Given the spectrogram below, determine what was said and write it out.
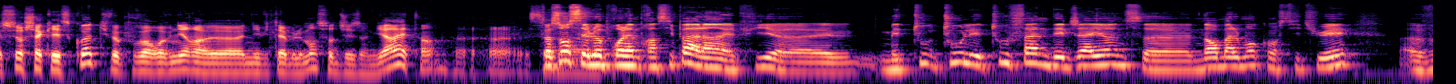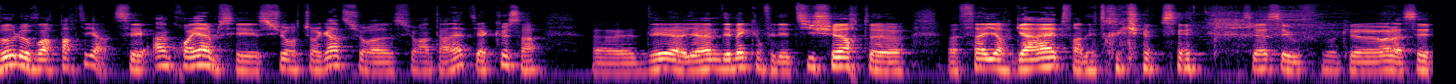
sur chaque escouade, tu vas pouvoir revenir euh, inévitablement sur Jason Garrett. Hein. Euh, de toute façon, c'est le problème principal. Hein. Et puis, euh, mais tous les tout fans des Giants normalement constitués veut le voir partir. C'est incroyable. C'est sur, tu regardes sur, sur Internet, il n'y a que ça. Euh, euh, il y a même des mecs qui ont fait des t-shirts euh, Fire Garrett, enfin des trucs, c'est assez ouf. Donc voilà, c'est,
